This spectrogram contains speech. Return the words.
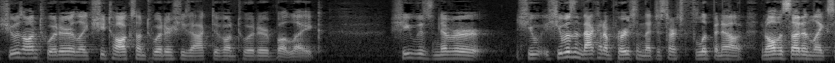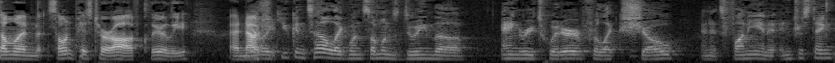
she was on Twitter, like she talks on Twitter, she's active on Twitter, but like she was never she she wasn't that kind of person that just starts flipping out and all of a sudden like someone someone pissed her off clearly and now yeah, she, like you can tell like when someone's doing the angry Twitter for like show and it's funny and it's interesting,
